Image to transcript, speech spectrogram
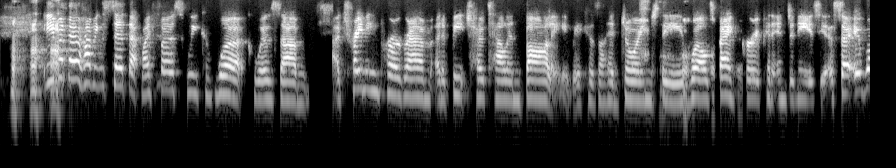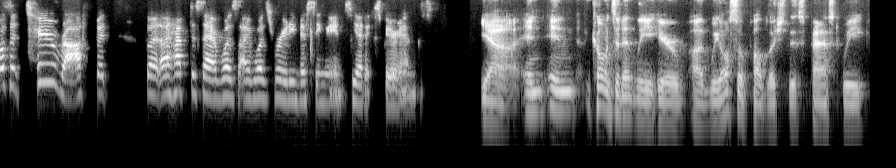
Even though having said that my first week of work was um, a training program at a beach hotel in bali because i had joined the world bank group in indonesia. So it wasn't too rough but but i have to say i was i was really missing the INSEAD experience yeah, and and coincidentally, here uh, we also published this past week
